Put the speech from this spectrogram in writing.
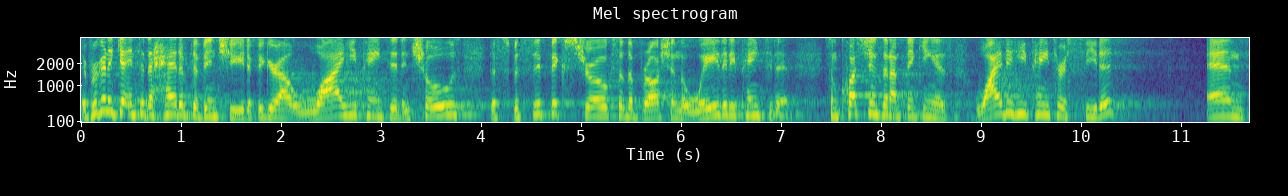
if we're going to get into the head of Da Vinci to figure out why he painted and chose the specific strokes of the brush and the way that he painted it, some questions that I'm thinking is why did he paint her seated and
